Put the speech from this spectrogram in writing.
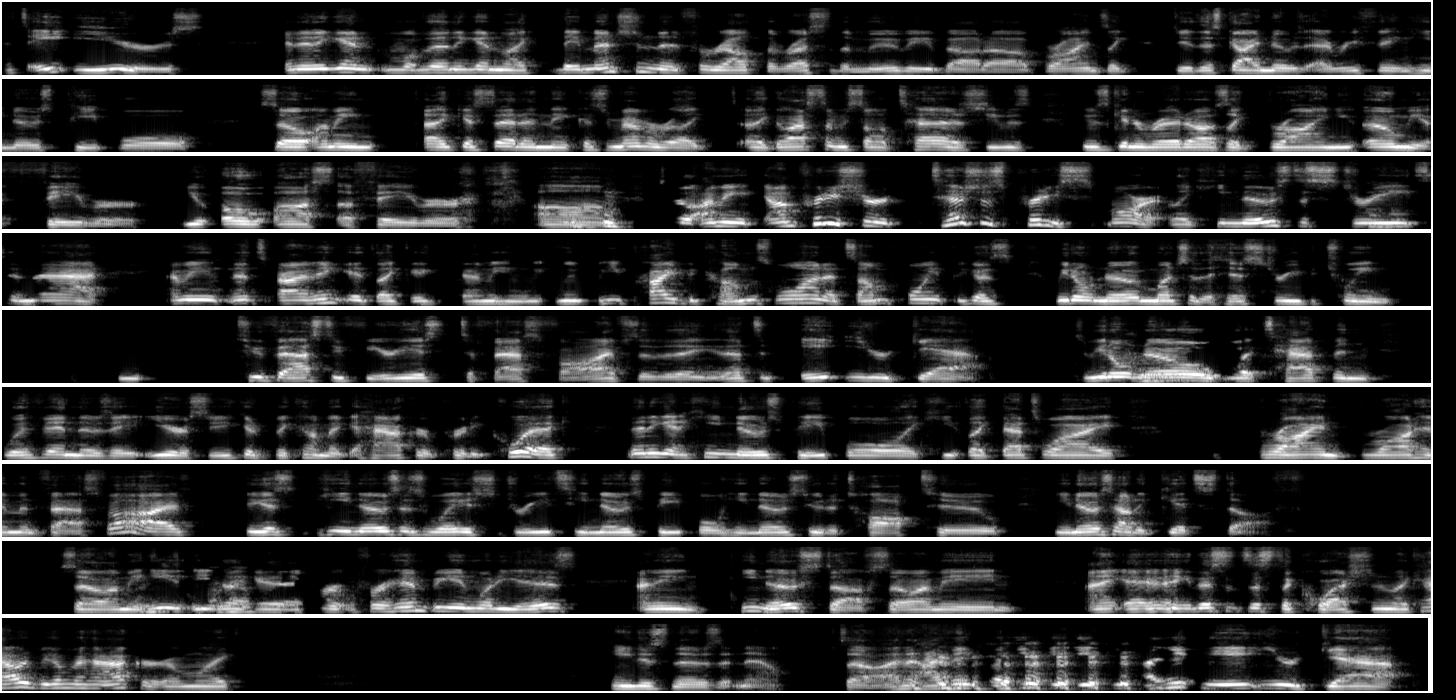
that's eight years. And then again, well, then again, like they mentioned it throughout the rest of the movie about uh Brian's like, dude, this guy knows everything. He knows people. So I mean, like I said, I mean, because remember, like like last time we saw Tej, he was he was getting rid of. I was like, Brian, you owe me a favor. You owe us a favor. Um, so I mean, I'm pretty sure Tej is pretty smart. Like he knows the streets and that. I mean, that's. I think it's like. I mean, we, he probably becomes one at some point because we don't know much of the history between Too Fast, Too Furious to Fast Five. So that's an eight-year gap. So we don't know what's happened within those eight years. So you could become a hacker pretty quick. Then again, he knows people. Like he, like that's why Brian brought him in Fast Five because he knows his way of streets. He knows people. He knows who to talk to. He knows how to get stuff. So I mean, he, he like uh, for for him being what he is, I mean, he knows stuff. So I mean, I, I think this is just the question: like, how did he become a hacker? I'm like, he just knows it now. So I, I think I think, the, I think the eight year gap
